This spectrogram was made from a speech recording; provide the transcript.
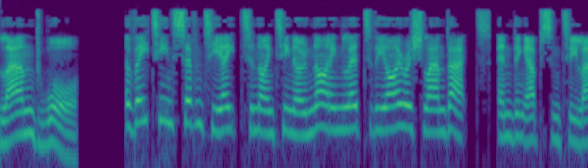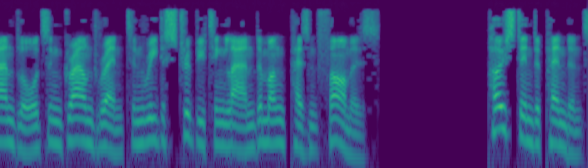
Land War of 1878 to 1909 led to the Irish Land Acts, ending absentee landlords and ground rent and redistributing land among peasant farmers. Post-independence,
